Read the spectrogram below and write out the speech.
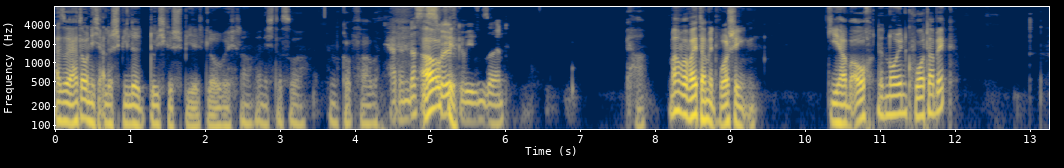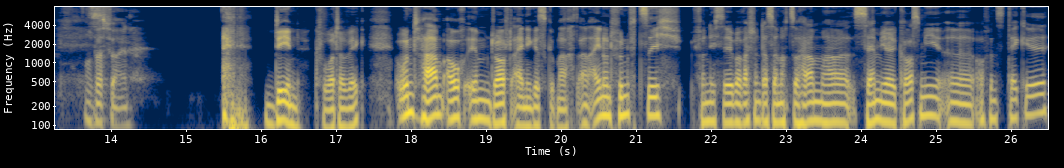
Also er hat auch nicht alle Spiele durchgespielt, glaube ich, ne, wenn ich das so im Kopf habe. Ja, dann lass es Ah, 12 okay. gewesen sein. Ja. Machen wir weiter mit Washington. Die haben auch einen neuen Quarterback. Und was für ein? Den Quarterback. Und haben auch im Draft einiges gemacht. An 51 fand ich sehr überraschend, dass er noch zu haben war. Samuel Cosmi, äh, Offense Tackle.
